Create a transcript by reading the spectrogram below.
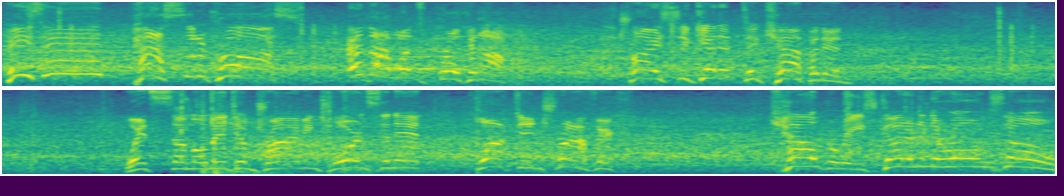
He's in. Pass it across. And that one's broken up. Tries to get it to Kapanen. With some momentum driving towards the net. Blocked in traffic. Calgary's got it in their own zone.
